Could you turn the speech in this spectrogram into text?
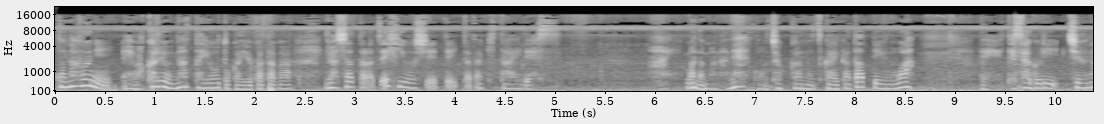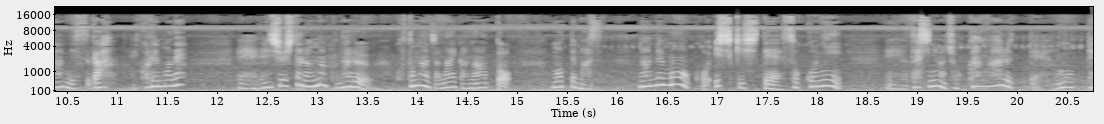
こんな風に、え分かるようになったよとかいう方がいらっしゃったらぜひ教えていただきたいです、はい、まだまだねこう直感の使い方っていうのは、え、手探り中なんですがこれもね、え、練習したらうまくなることなんじゃないかなと思ってます。何でもこう意識してそこにえ、私には直感があるって思って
